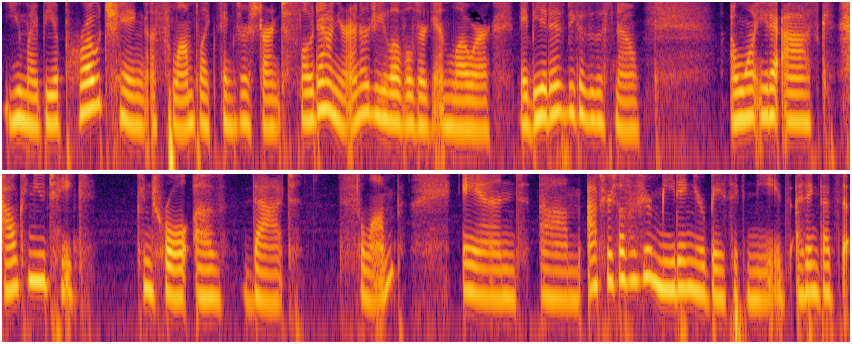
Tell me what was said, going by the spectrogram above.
you might be approaching a slump, like things are starting to slow down, your energy levels are getting lower. Maybe it is because of the snow. I want you to ask how can you take control of that slump and um, ask yourself if you're meeting your basic needs. I think that's the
